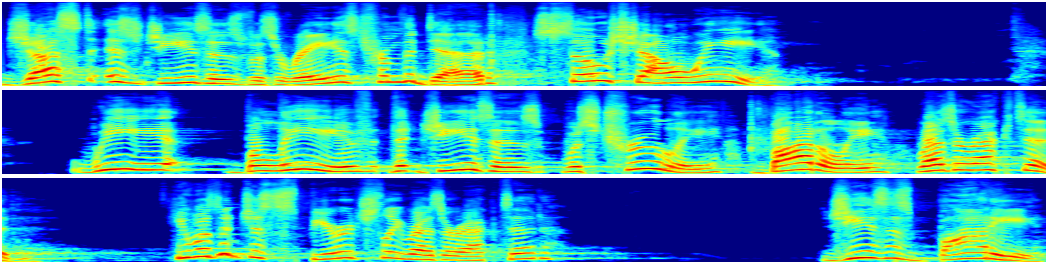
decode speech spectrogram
Just as Jesus was raised from the dead, so shall we. We believe that Jesus was truly bodily resurrected. He wasn't just spiritually resurrected. Jesus' body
